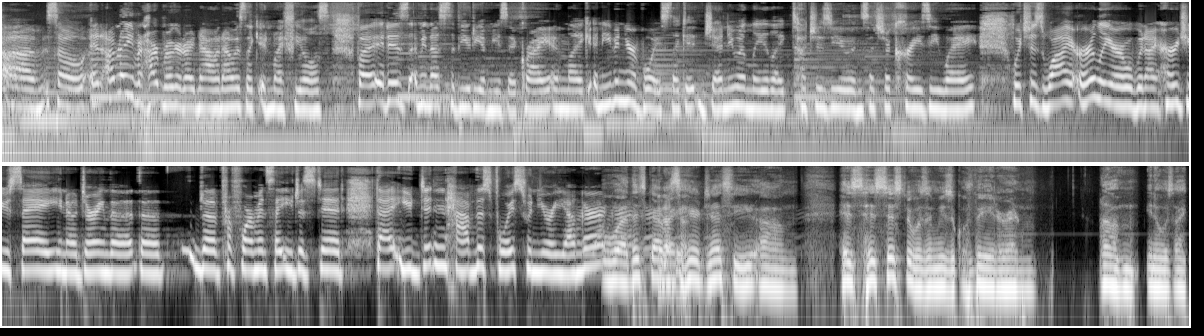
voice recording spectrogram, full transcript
Um, so, and I'm not even heartbroken right now, and I was like in my feels. But it is, I mean, that's the beauty of music, right? And like, and even your voice, like, it genuinely like touches you in such a crazy way. Which is why earlier when I heard you say, you know, during the the the performance that you just did, that you didn't have this voice when you were younger. Well, this guy right here, Jesse, um, his his sister was in musical theater, and um, you know, was like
